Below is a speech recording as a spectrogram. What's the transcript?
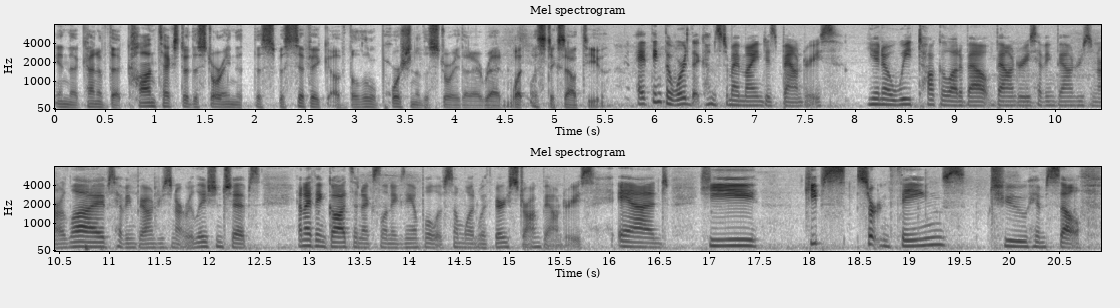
in the kind of the context of the story and the, the, specific of the little portion of the story that I read? What, what sticks out to you? I think the word that comes to my mind is boundaries. You know, we talk a lot about boundaries, having boundaries in our lives, having boundaries in our relationships. And I think God's an excellent example of someone with very strong boundaries. And he keeps certain things to himself.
